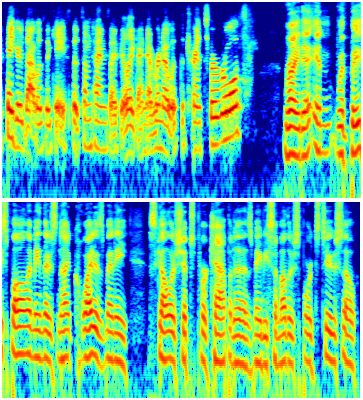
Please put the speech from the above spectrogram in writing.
figured that was the case, but sometimes I feel like I never know with the transfer rules. Right, and with baseball, I mean, there's not quite as many scholarships per capita as maybe some other sports too. So,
